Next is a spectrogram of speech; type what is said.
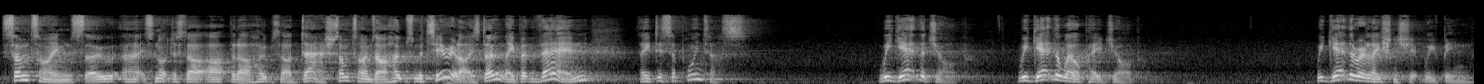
Sometimes, though, uh, it's not just our, our, that our hopes are dashed. Sometimes our hopes materialize, don't they? But then they disappoint us. We get the job, we get the well paid job, we get the relationship we've been,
